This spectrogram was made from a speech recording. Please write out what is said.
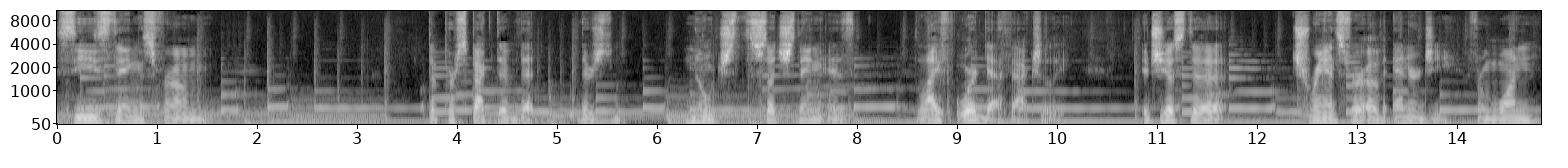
sees things from the perspective that there's no such thing as life or death, actually. It's just the transfer of energy from one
